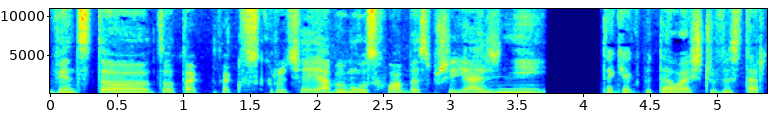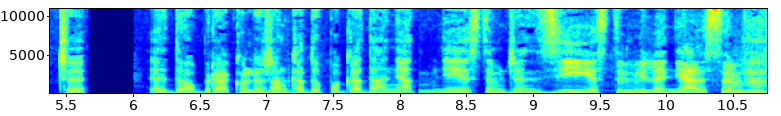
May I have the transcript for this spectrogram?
Więc to, to tak, tak w skrócie. Ja bym uschła bez przyjaźni. Tak jak pytałaś, czy wystarczy e, dobra koleżanka do pogadania. Nie jestem Gen Z, jestem milenialsem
